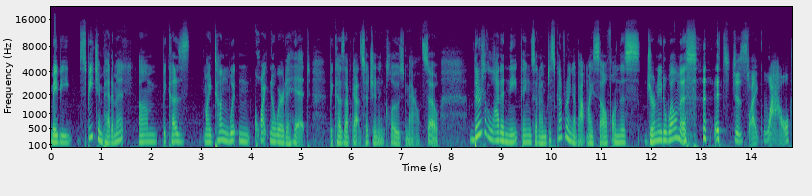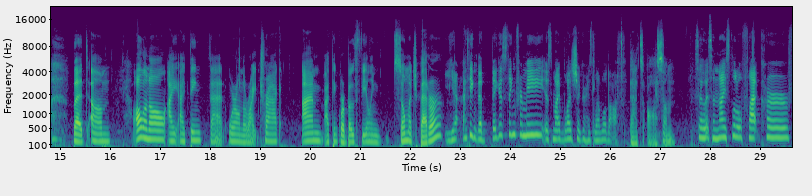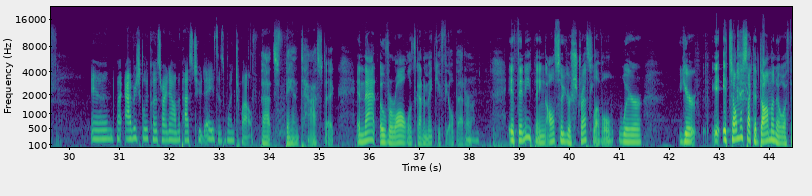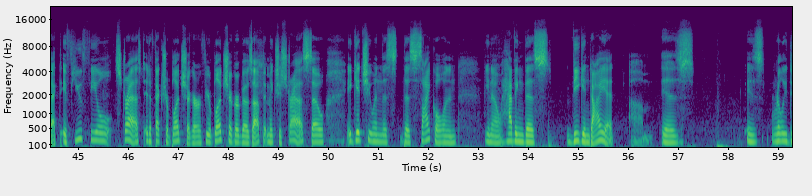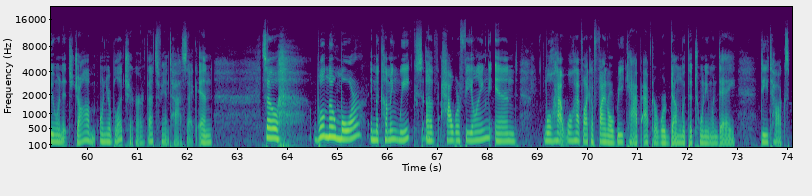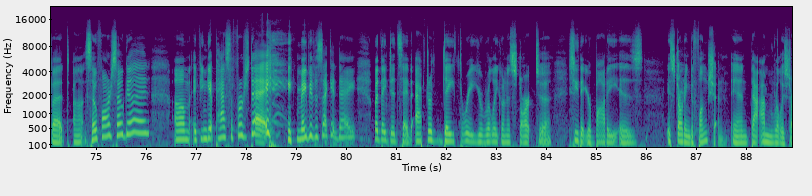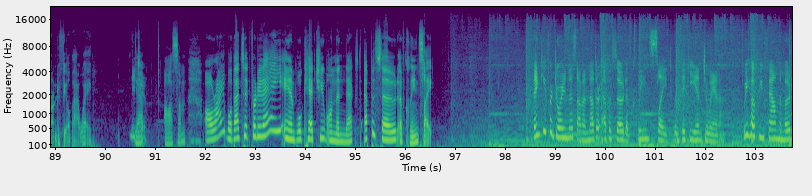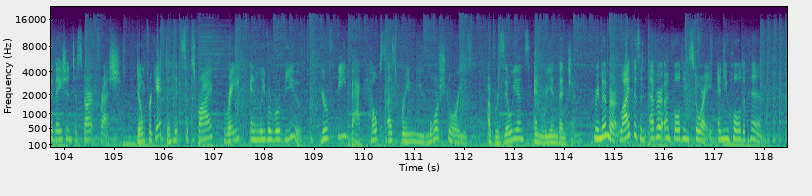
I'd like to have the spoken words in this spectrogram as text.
maybe speech impediment um, because my tongue wouldn't quite know where to hit because I've got such an enclosed mouth. So there's a lot of neat things that I'm discovering about myself on this journey to wellness. it's just like, wow. But um, all in all, I, I think that we're on the right track. I'm, I think we're both feeling so much better. Yeah, I think the biggest thing for me is my blood sugar has leveled off. That's awesome. So it's a nice little flat curve. And my average glucose right now in the past two days is 112. That's fantastic. And that overall has got to make you feel better. Mm-hmm. If anything, also your stress level, where you're, it's almost like a domino effect. If you feel stressed, it affects your blood sugar. If your blood sugar goes up, it makes you stressed. So it gets you in this, this cycle. And, you know, having this vegan diet um, is is really doing its job on your blood sugar. That's fantastic. And so we'll know more in the coming weeks yep. of how we're feeling and we'll have we'll have like a final recap after we're done with the 21 day detox but uh, so far so good um, if you can get past the first day maybe the second day but they did say that after day three you're really going to start to see that your body is is starting to function, and that I'm really starting to feel that way. Me yep. too. Awesome. All right. Well, that's it for today, and we'll catch you on the next episode of Clean Slate. Thank you for joining us on another episode of Clean Slate with Vicki and Joanna. We hope you found the motivation to start fresh. Don't forget to hit subscribe, rate, and leave a review. Your feedback helps us bring you more stories of resilience and reinvention. Remember, life is an ever unfolding story, and you hold a pen.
